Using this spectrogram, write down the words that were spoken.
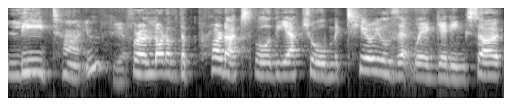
lead time Yeah. for a lot of the products or the actual materials that we're getting. So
